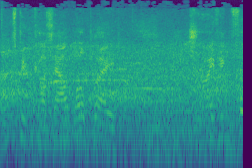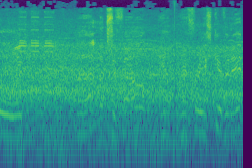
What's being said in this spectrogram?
That's been cut out, well played. Driving forward. Uh, that looks a foul. Yeah, the referee's given it.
